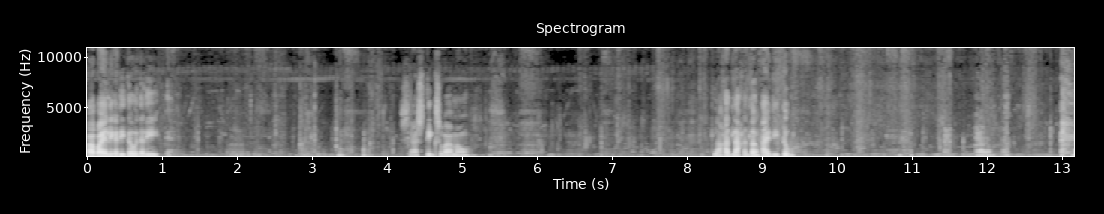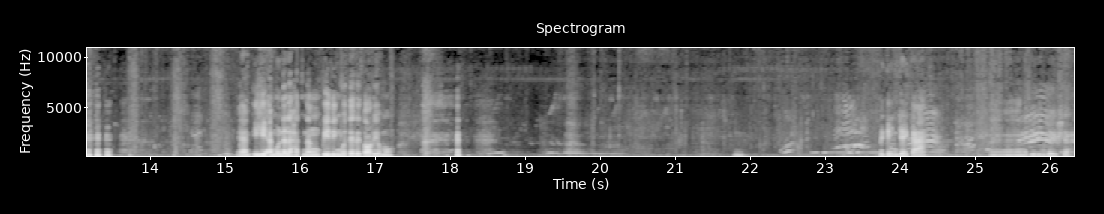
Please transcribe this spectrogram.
Papay, halika dito, dali. Si Astig sumama oh. Lakad-lakad lang tayo dito. Yan, ihian mo na lahat ng piling mo, teritoryo mo. Nag-enjoy ka? Ah, nag-enjoy siya.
